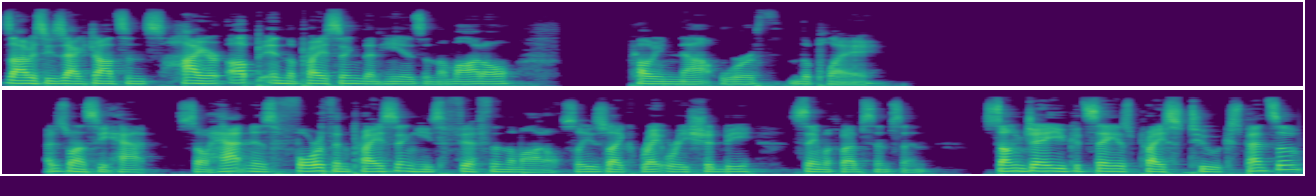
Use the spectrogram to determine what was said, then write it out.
Because obviously, Zach Johnson's higher up in the pricing than he is in the model. Probably not worth the play. I just want to see Hatton. So Hatton is fourth in pricing. He's fifth in the model. So he's like right where he should be. Same with Webb Simpson. Sung Jae, you could say, is priced too expensive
